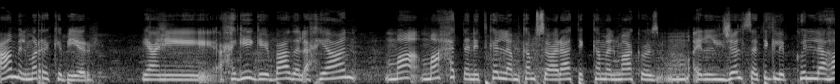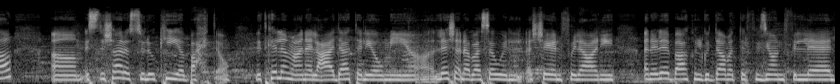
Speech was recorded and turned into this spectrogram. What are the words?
عامل مرة كبير. يعني حقيقي بعض الأحيان ما ما حتى نتكلم كم سعراتك كم الماكروز الجلسة تقلب كلها استشارة سلوكية بحتة. نتكلم عن العادات اليومية. ليش أنا بسوي الشيء الفلاني؟ أنا ليه باكل قدام التلفزيون في الليل؟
